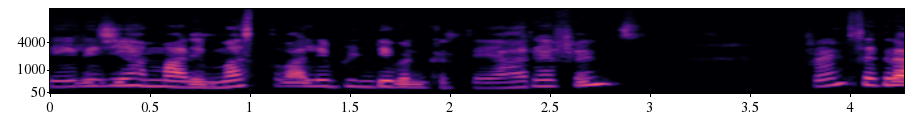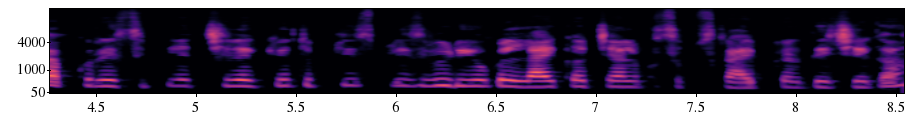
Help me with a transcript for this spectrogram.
ले लीजिए, हमारी मस्त वाली भिंडी बनकर तैयार है फ्रेंड्स। फ्रेंड्स, अगर आपको रेसिपी अच्छी लगी हो तो प्लीज़ प्लीज़ वीडियो को लाइक और चैनल को सब्सक्राइब कर दीजिएगा।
